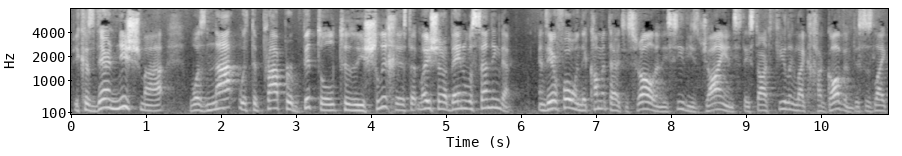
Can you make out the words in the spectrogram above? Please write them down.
because their nishma was not with the proper bittul to the shlichus that Moshe Rabbeinu was sending them. And therefore, when they come into Eretz Yisrael and they see these giants, they start feeling like chagovim. This is like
